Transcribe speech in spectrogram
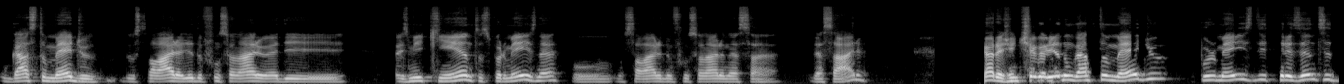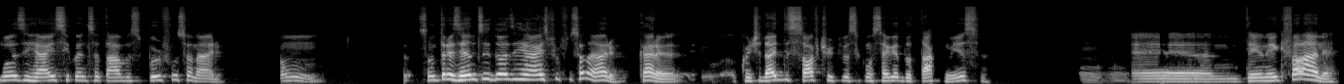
o gasto médio do salário ali do funcionário é de 2.500 por mês, né? O, o salário do funcionário nessa dessa área. Cara, a gente chegaria num gasto médio por mês de R$ 312,50 por funcionário. Então, são 312 reais por funcionário. Cara, a quantidade de software que você consegue adotar com isso, uhum. é, não tenho nem o que falar, né?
